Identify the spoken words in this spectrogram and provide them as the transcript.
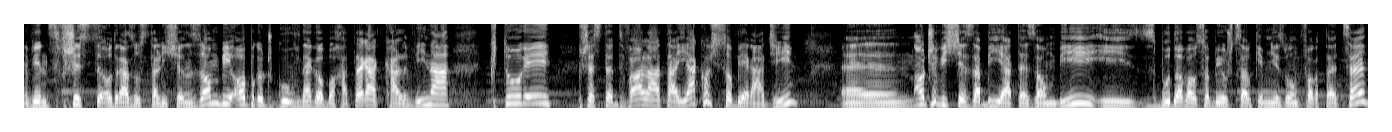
więc wszyscy od razu stali się zombie, oprócz głównego bohatera, Calvina, który przez te dwa lata jakoś sobie radzi. E, oczywiście zabija te zombie i zbudował sobie już całkiem niezłą fortecę.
